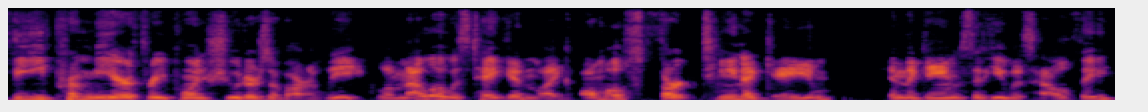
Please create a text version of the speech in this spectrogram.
the premier three point shooters of our league. LaMelo was taking like almost 13 a game in the games that he was healthy.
